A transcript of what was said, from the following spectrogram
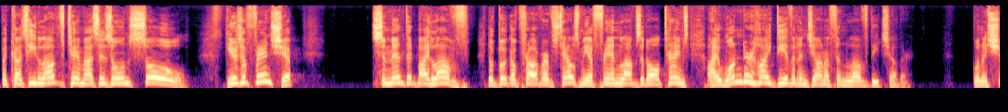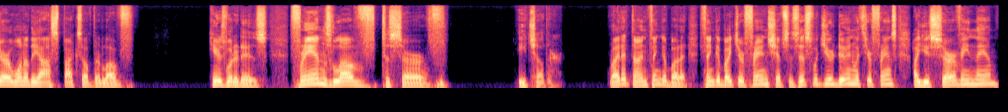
because he loved him as his own soul. Here's a friendship cemented by love. The book of Proverbs tells me a friend loves at all times. I wonder how David and Jonathan loved each other. I'm going to share one of the aspects of their love. Here's what it is friends love to serve each other. Write it down, think about it. Think about your friendships. Is this what you're doing with your friends? Are you serving them?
